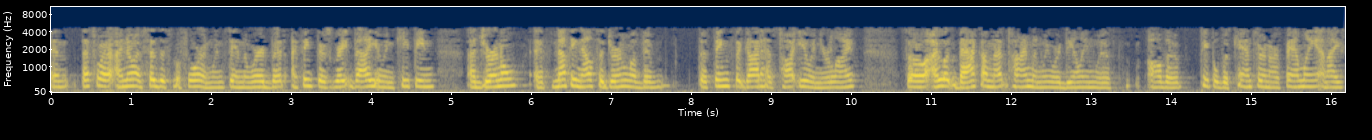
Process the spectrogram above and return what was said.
and that's why I know I've said this before in Wednesday in the Word, but I think there's great value in keeping a journal, if nothing else, a journal of the, the things that God has taught you in your life. So I look back on that time when we were dealing with all the people with cancer in our family, and I,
